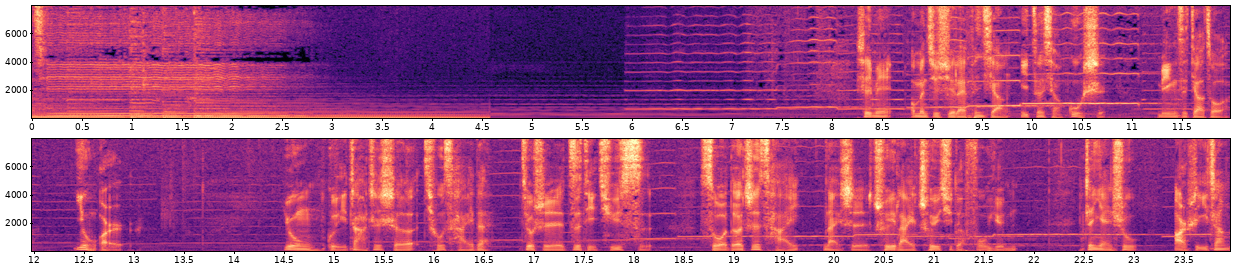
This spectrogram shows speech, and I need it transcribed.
迹。下面我们继续来分享一则小故事，名字叫做《诱饵》。用诡诈之舌求财的，就是自己取死；所得之财，乃是吹来吹去的浮云。真言书二十一章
